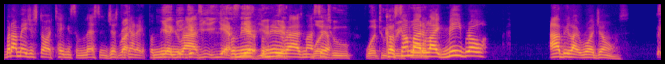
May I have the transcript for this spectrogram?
but I may just start taking some lessons just Right. to kind of Yeah, familiarize, get- yes, familiar- yes, yes, familiarize myself. One, two, one, two, Because somebody four. like me, bro, I'll be like Roy Jones.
